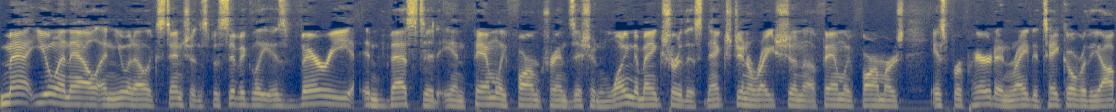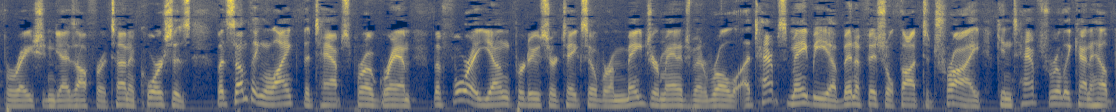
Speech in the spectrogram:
Matt, UNL and UNL Extension specifically is very invested in family farm transition, wanting to make sure this next generation of family farmers is prepared and ready to take over the operation. You guys offer a ton of courses, but something like the TAPS program, before a young producer takes over a major management role, a TAPS may be a beneficial thought to try. Can TAPS really kind of help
